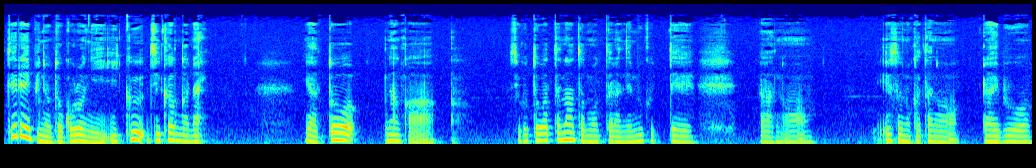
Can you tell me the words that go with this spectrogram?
テレビのところに行く時間がない。やっとなんか仕事終わったなと思ったら眠くってあのよその方のライブを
